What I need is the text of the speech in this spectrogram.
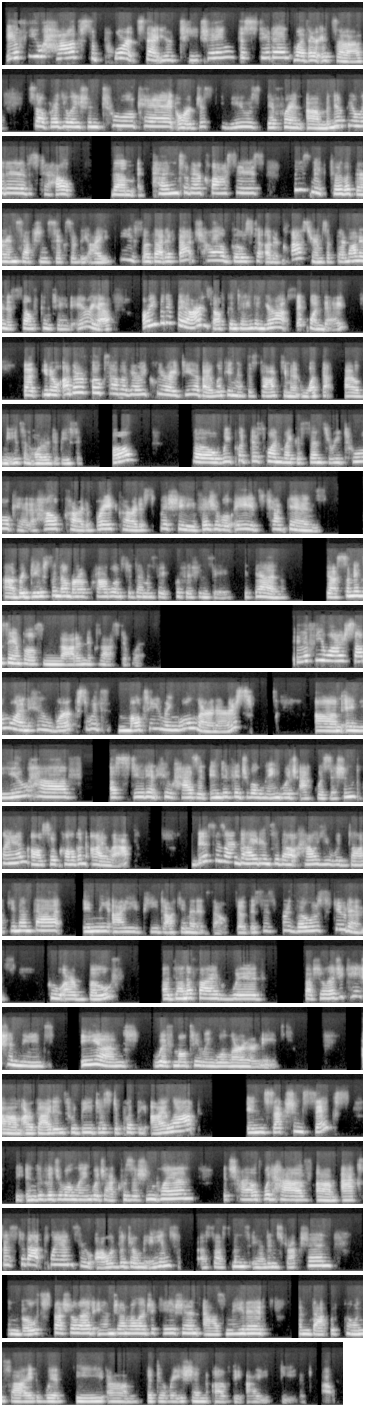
if you have supports that you're teaching the student, whether it's a self-regulation toolkit or just use different um, manipulatives to help them attend to their classes, please make sure that they're in section six of the IEP so that if that child goes to other classrooms, if they're not in a self-contained area, or even if they are in self-contained and you're out sick one day, that you know other folks have a very clear idea by looking at this document what that child needs in order to be successful. So we put this one like a sensory toolkit, a help card, a break card, a squishy, visual aids, check-ins, uh, reduce the number of problems to demonstrate proficiency. Again, just some examples, not an exhaustive list. If you are someone who works with multilingual learners um, and you have a student who has an individual language acquisition plan, also called an ILAP, this is our guidance about how you would document that in the IEP document itself. So this is for those students who are both identified with special education needs and with multilingual learner needs. Um, our guidance would be just to put the ILAP in section six, the individual language acquisition plan. The child would have um, access to that plan through all of the domains, assessments and instruction in both special ed and general education as needed. And that would coincide with the, um, the duration of the IEP as well.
